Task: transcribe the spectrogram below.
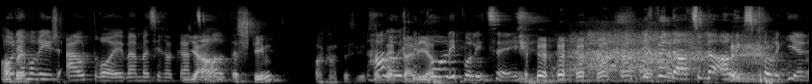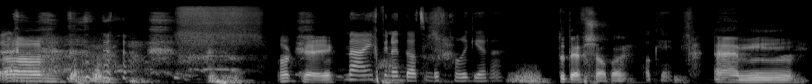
Polyamorie ist auch treu, wenn man sich an Grenzen ja, hält. Ja, das stimmt. Oh Gott, das wird so Hallo, ich bin Polypolizei. ich bin da, um den Alex zu korrigieren. Uh, okay. Nein, ich bin nicht da, um dich zu korrigieren. Du darfst aber. Okay. Ähm,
